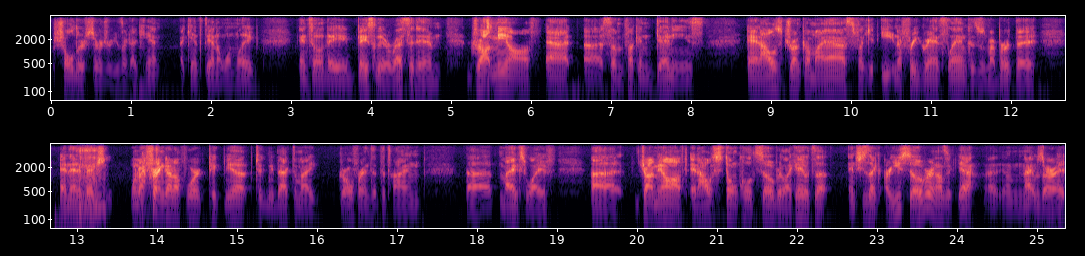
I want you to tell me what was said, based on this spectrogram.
shoulder surgery. He's like, I can't, I can't stand on one leg. And so they basically arrested him, dropped me off at uh, some fucking Denny's, and I was drunk on my ass, fucking eating a free Grand Slam because it was my birthday. And then eventually, when my friend got off work, picked me up, took me back to my girlfriend's at the time, uh, my ex-wife, uh, dropped me off, and I was stone cold sober. Like, hey, what's up? And she's like, "Are you sober?" And I was like, "Yeah." Uh, you know, night was all right.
